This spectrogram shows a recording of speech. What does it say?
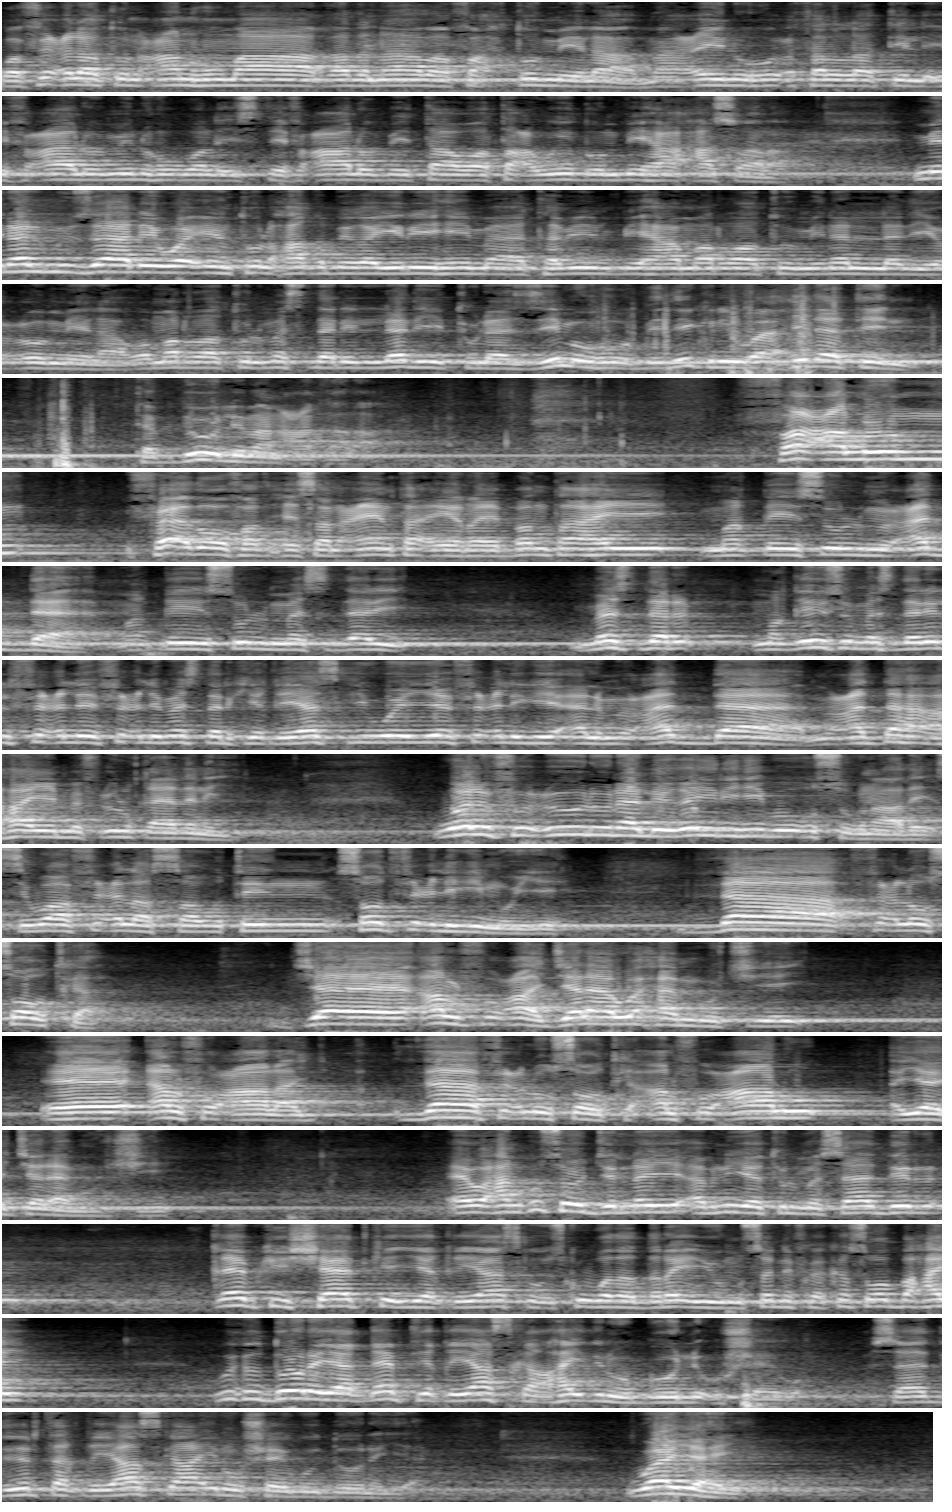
وفعلة عنهما قد ناب فاحتملا مع عينه اعتلت الإفعال منه والاستفعال بتا وتعويض بها حصل من المزال وإن تلحق بغيرهما تبين بها مرة من الذي عمل ومرة المصدر الذي تلازمه بذكر واحدة tabduu liman caqala. Faclun fa'doo fadxisan ceynta ay reeban tahay maqiisulmucadda maqiisulmasdari masder maqiisu masdari lficli ficli masderkii qiyaaskii weeye ficligii almucadda mucaddaha ahaayee mafcuul qaadanayay. Walfucuuluna ligayrihi buu u sugnaaday siwaa ficla sawtin sawt ficligii mooye. Daa ficlu sawtka jalaa waxaa muujiyey alfucaal daa ficlu sawdka alfucaalu ayaa jalaa muujiyey. Waxaan ku soo jirnay abniyat lmasaadir qaybkii shaadka iyo qiyaaska uu isku wada daray ayuu musanifka ka soo baxay. Wuxuu doonayaa qaybtii qiyaaska ahayd inuu gooni u sheego. Masaadirta qiyaaska inuu sheeguu doonayaa. Waayahay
